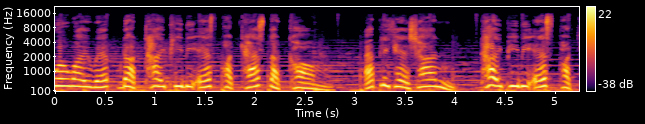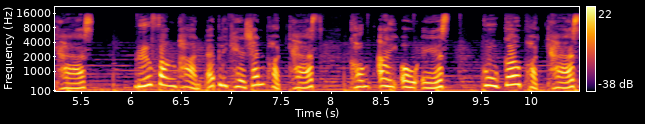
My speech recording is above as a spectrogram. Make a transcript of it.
www.thaipbspodcast.com แอปพลิเคชัน Thai PBS Podcast หรือฟังผ่านแอปพลิเคชัน Podcast ของ iOS Google Podcast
